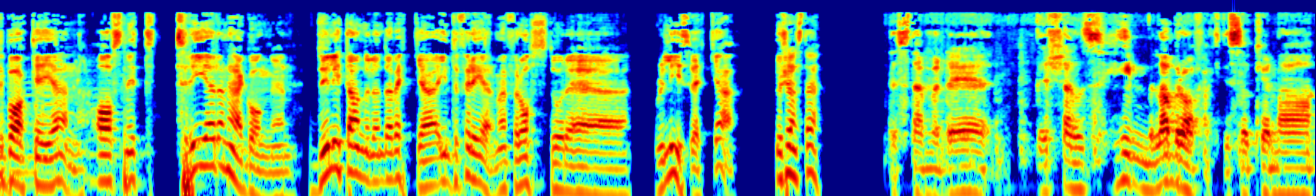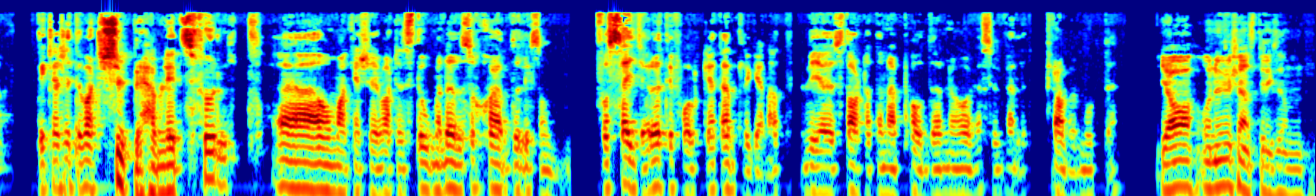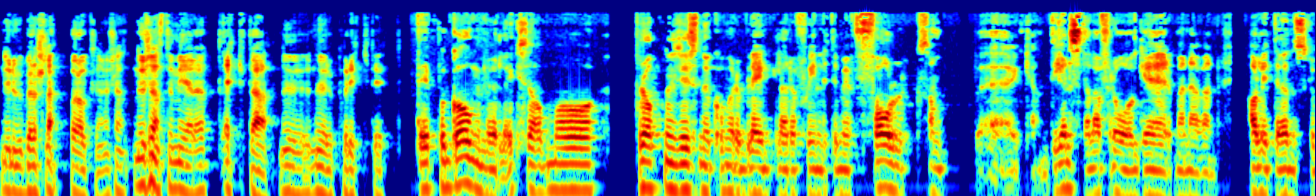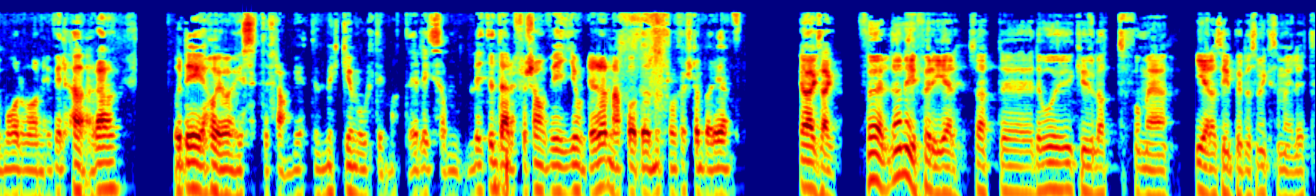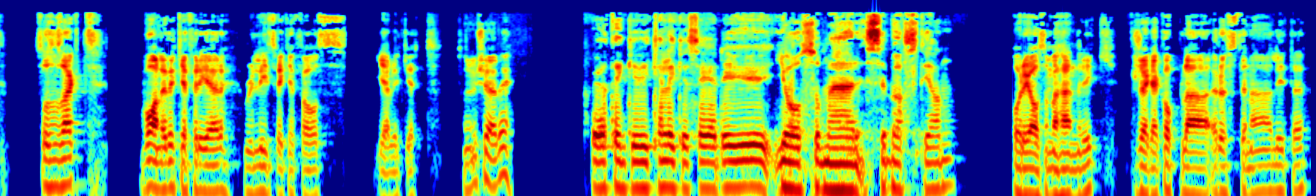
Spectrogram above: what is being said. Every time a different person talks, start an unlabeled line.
tillbaka igen. Avsnitt tre den här gången. Det är lite annorlunda vecka, inte för er, men för oss då det är releasevecka. Hur känns det?
Det stämmer. Det, det känns himla bra faktiskt att kunna... Det kanske inte varit superhemlighetsfullt eh, och man kanske varit en stor, men det är så skönt att liksom få säga det till folket äntligen att vi har startat den här podden och jag ser väldigt fram emot det.
Ja, och nu känns det liksom, nu när vi börjar släppa också, nu känns, nu känns det mer ett äkta, nu, nu är det på riktigt.
Det är på gång nu liksom och förhoppningsvis nu kommer det bli enklare att få in lite mer folk som eh, kan dels ställa frågor men även ha lite önskemål vad ni vill höra. Och det har jag ju sett fram jättemycket emot i och med att det är liksom lite därför som vi gjorde den här podden från första början.
Ja, exakt. För, den är för er, så att eh, det vore ju kul att få med era synpunkter så mycket som möjligt. Så som sagt, vanlig vecka för er, releasevecka för oss. Jävligt gött. Så nu kör vi!
Och jag tänker vi kan lika säga det är ju jag som är Sebastian.
Och det är jag som är Henrik. Försöka koppla rösterna lite.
